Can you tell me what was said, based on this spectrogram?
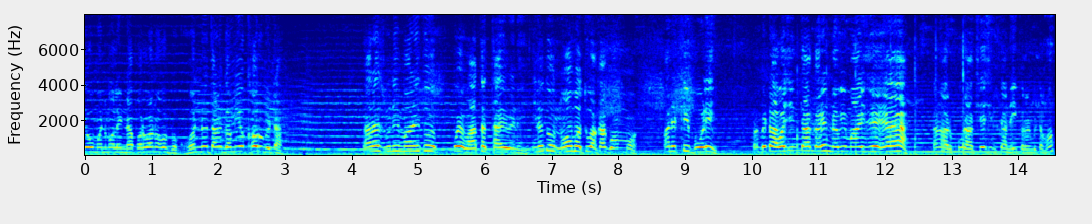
એવું મનમાં લઈને ના ફરવાનું, હવે ભગવાનને તાણે ગમ્યું ખરું બેટા. તારા જૂની માની તો કોઈ વાત જ થાય એવી નહીં. એને તો નોમ હતું આખા ગામમાં. અને એટલી ભોળી પણ બેટા હવે ચિંતા કરી નવી માઈ છે, હે. તને હરખું રાખશે ચિંતા નહીં કરવાની બેટા, હો.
